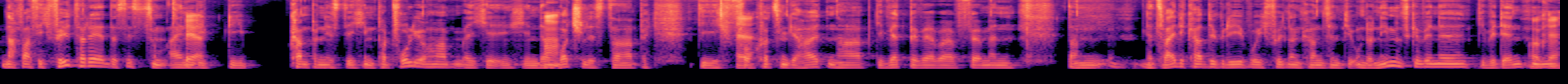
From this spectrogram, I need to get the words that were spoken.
nach was ich filtere. Das ist zum einen ja. die, die Companies, die ich im Portfolio habe, welche ich in der hm. Watchlist habe, die ich vor kurzem gehalten habe, die Wettbewerberfirmen. Dann eine zweite Kategorie, wo ich filtern kann, sind die Unternehmensgewinne, Dividenden, okay.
